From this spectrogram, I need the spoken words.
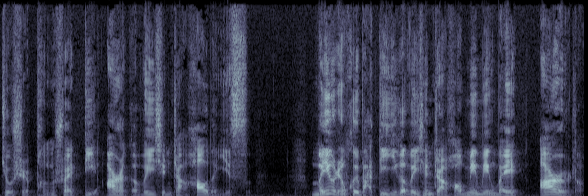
就是彭帅第二个微信账号的意思。没有人会把第一个微信账号命名为二的。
